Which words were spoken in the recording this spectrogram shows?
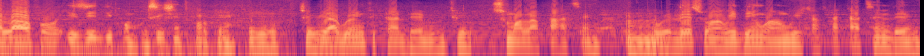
allow for easy decomposition. Okay. Yeah, so we are going to cut them into smaller parts, and with this one, within one week after cutting them,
